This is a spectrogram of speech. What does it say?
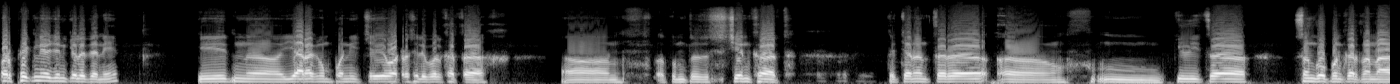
परफेक्ट नियोजन केलं त्याने की यारा कंपनीचे वॉटर सिलेबल खतं तुमचं शेणखत त्याच्यानंतर केळीचं संगोपन करताना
